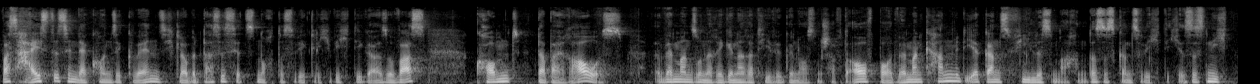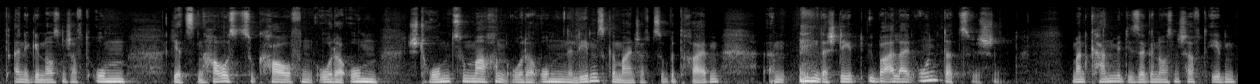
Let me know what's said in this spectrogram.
was heißt es in der Konsequenz? Ich glaube, das ist jetzt noch das wirklich Wichtige. Also was kommt dabei raus? wenn man so eine regenerative Genossenschaft aufbaut, weil man kann mit ihr ganz vieles machen. Das ist ganz wichtig. Es ist nicht eine Genossenschaft, um jetzt ein Haus zu kaufen oder um Strom zu machen oder um eine Lebensgemeinschaft zu betreiben. Ähm, da steht überall ein Und dazwischen. Man kann mit dieser Genossenschaft eben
